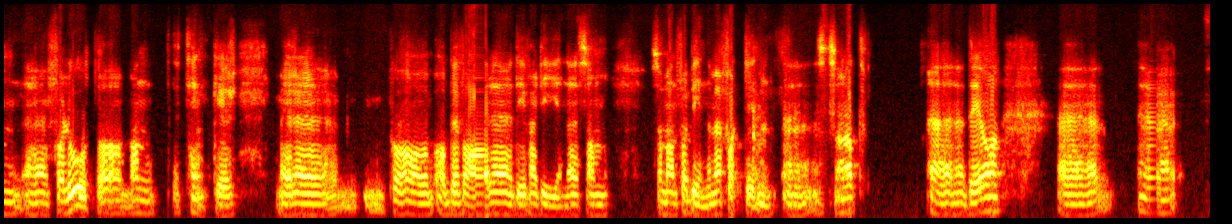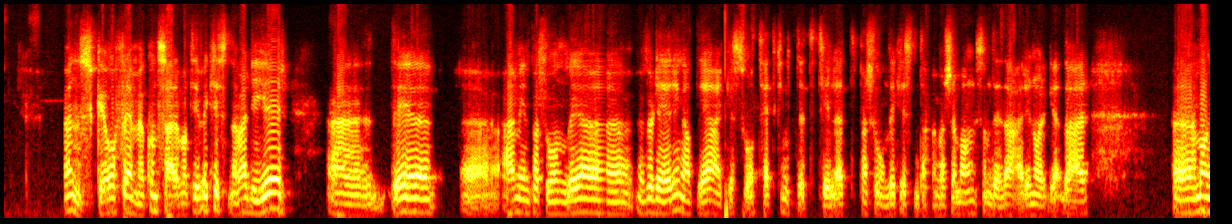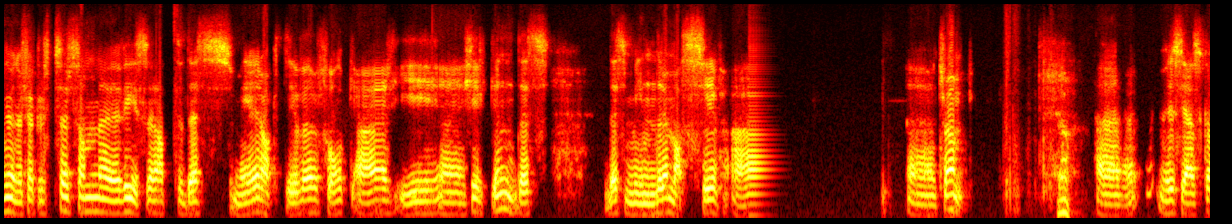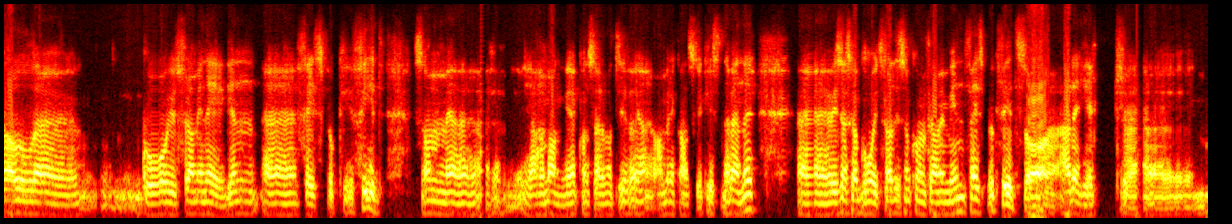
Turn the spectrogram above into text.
forlot, og man tenker mer eh, på å, bevare de verdiene som, som, man forbinder med fortiden. Eh, sånn at eh, det å ønske å fremme konservative kristne verdier, det er min personlige vurdering at det er ikke så tett knyttet til et personlig kristent engasjement som det det er i Norge. Det er Eh, mange undersøkelser som eh, viser at dess mer aktive folk er i eh, kirken, dess, dess mindre massiv er Trump. Ja. Hvis jeg skal gå ut fra min egen Facebook-feed, som jeg har mange konservative amerikanske kristne venner Hvis jeg skal gå ut fra de som kommer fram i min Facebook-feed, så er det helt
